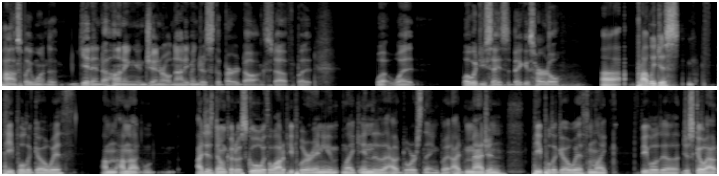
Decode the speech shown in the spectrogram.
possibly wanting to get into hunting in general, not even just the bird dog stuff, but what what what would you say is the biggest hurdle? Uh, probably just people to go with. I'm I'm not. I just don't go to a school with a lot of people who are any like into the outdoors thing. But I'd imagine people to go with and like people to just go out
